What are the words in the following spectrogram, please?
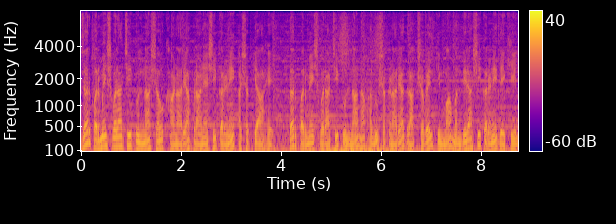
जर परमेश्वराची तुलना शव खाणाऱ्या प्राण्याशी करणे अशक्य आहे तर परमेश्वराची तुलना न हलू शकणाऱ्या द्राक्षवेल किंवा मंदिराशी करणे देखील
